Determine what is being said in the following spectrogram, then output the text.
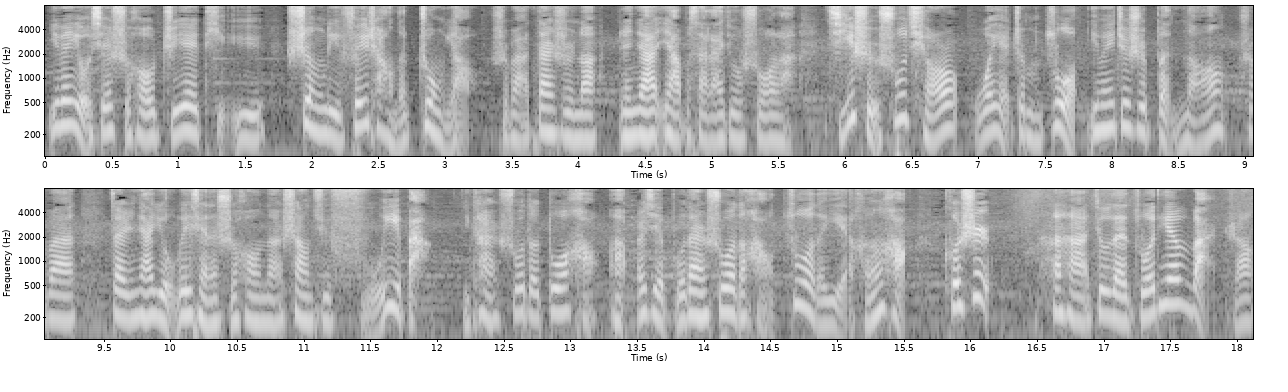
因为有些时候职业体育胜利非常的重要，是吧？但是呢，人家亚布塞莱就说了，即使输球我也这么做，因为这是本能，是吧？在人家有危险的时候呢，上去扶一把。你看说的多好啊！而且不但说得好，做的也很好。可是，哈哈，就在昨天晚上。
